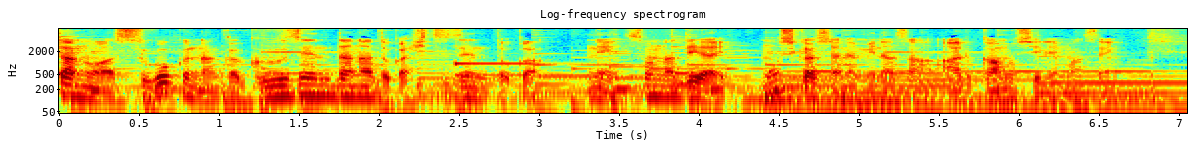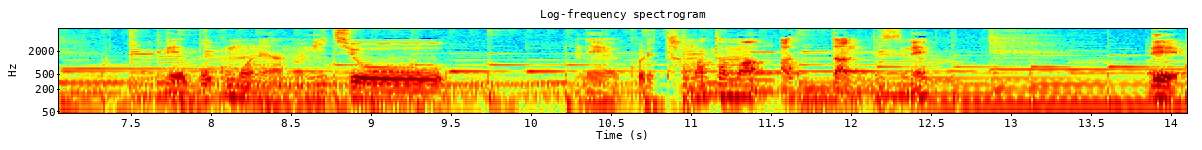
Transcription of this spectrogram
たのはすごくなんか偶然だなとか必然とかねそんな出会いもしかしたら皆さんあるかもしれません。で僕もねあの日曜ねこれたまたまあったんですね。で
